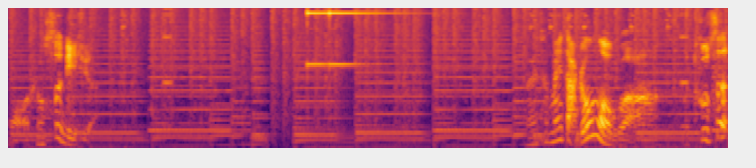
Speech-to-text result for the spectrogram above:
我剩四滴血。哎，他没打中我过啊！突刺。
